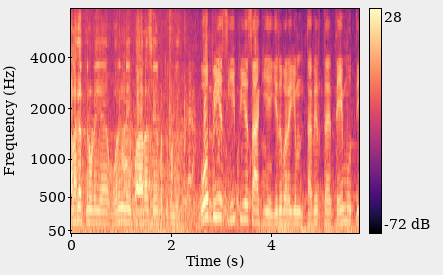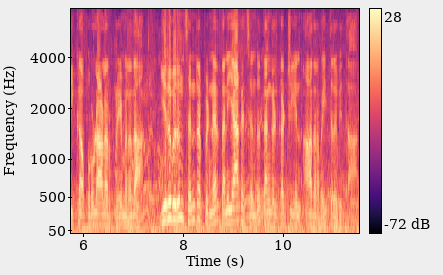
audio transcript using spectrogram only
கழகத்தினுடைய ஒருங்கிணைப்பாளராக செயல்பட்டுக் கொண்டிருக்கிறது ஓபிஎஸ் இபிஎஸ் ஆகிய இருவரையும் தவிர்த்த தேமுதிக பொருளாளர் பிரேமலதா இருவரும் சென்ற பின்னர் தனியாக சென்று தங்கள் கட்சியின் ஆதரவை தெரிவித்தார்.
